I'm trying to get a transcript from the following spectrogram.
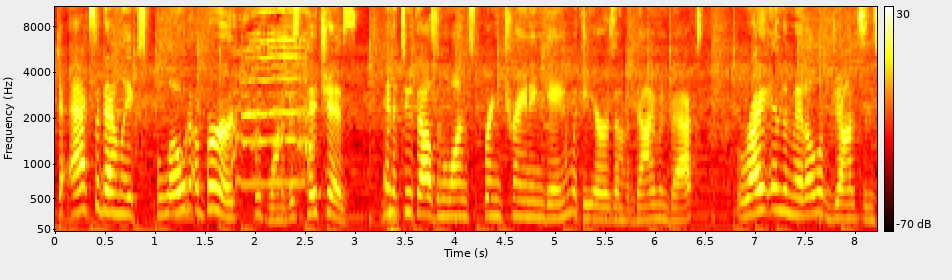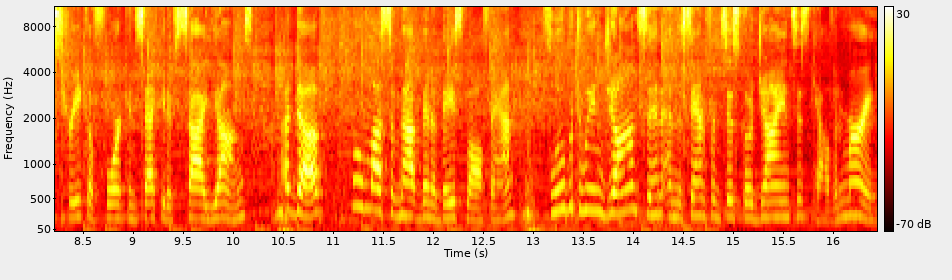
to accidentally explode a bird with one of his pitches. In a 2001 spring training game with the Arizona Diamondbacks, right in the middle of Johnson's streak of four consecutive Cy Youngs, a dove, who must have not been a baseball fan, flew between Johnson and the San Francisco Giants' Calvin Murray.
